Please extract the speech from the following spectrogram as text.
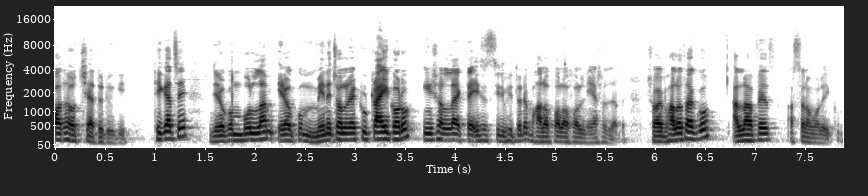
কথা হচ্ছে এতটুকুই। ঠিক আছে? যেরকম বললাম, এরকম মেনে চলার একটু ট্রাই করো। ইনশাল্লাহ একটা এসএসসির ভিতরে ভালো ফলাফল নিয়ে আসা যাবে। সবাই ভালো থাকো, আল্লাহ হাফেজ, আসসালামু আলাইকুম।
